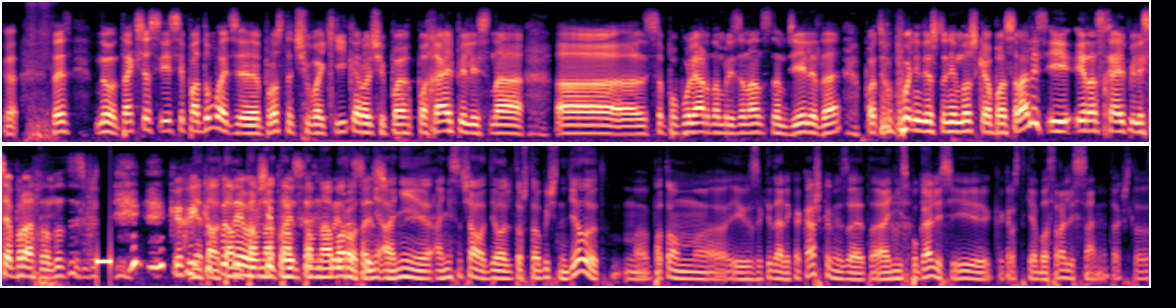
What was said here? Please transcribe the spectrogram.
То есть, ну, так сейчас, если подумать, э, просто чуваки, короче, по- похайпились на э, с популярном резонансном деле, да, потом поняли, что немножко обосрались и, и расхайпились обратно. Ну, то есть, блядь, какой Нет, там, КПД там- там вообще там- происходит- там наоборот, они, они, они сначала делали то, что обычно делают, м, потом э, их закидали какашками за это, а они испугались и как раз-таки обосрались сами, так что...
